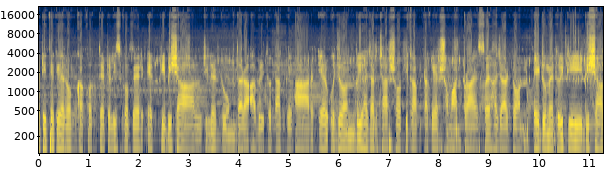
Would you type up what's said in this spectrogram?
এটি থেকে রক্ষা করতে টেলিস্কোপের একটি বিশাল স্টিলের ডোম দ্বারা আবৃত থাকবে, আর এর ওজন দুই হাজার চারশো পিক আপ টাকের সমান, প্রায় ছয় হাজার টন। এই ডোমে দুইটি বিশাল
